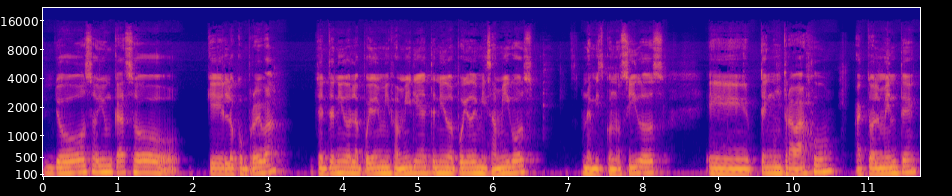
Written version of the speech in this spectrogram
yo soy un caso que lo comprueba. He tenido el apoyo de mi familia, he tenido apoyo de mis amigos, de mis conocidos. Eh, tengo un trabajo actualmente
